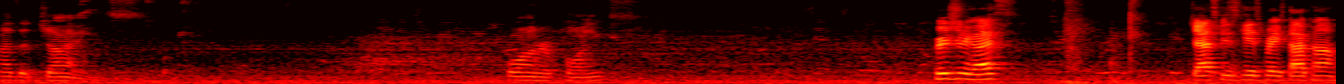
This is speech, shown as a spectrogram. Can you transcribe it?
had the Giants. 400 points. Appreciate it, guys. JaspysCaseBreaks.com.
